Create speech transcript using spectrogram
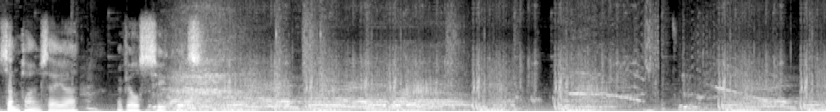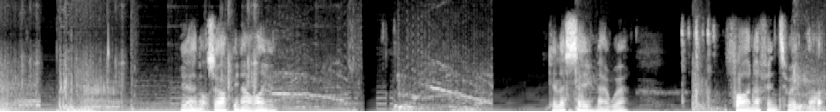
Sometimes they uh, reveal secrets. Yeah, not so happy now, are you? Okay, let's say now we're far enough into it that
